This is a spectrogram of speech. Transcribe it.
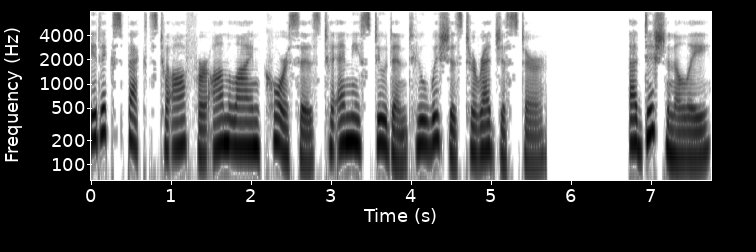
it expects to offer online courses to any student who wishes to register. Additionally,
